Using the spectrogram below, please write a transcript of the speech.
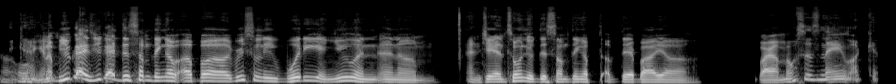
are Ganging up. You guys, you guys did something up, up uh recently. Woody and you and and um and Jay Antonio did something up up there by uh by um, what's his name? I can't.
